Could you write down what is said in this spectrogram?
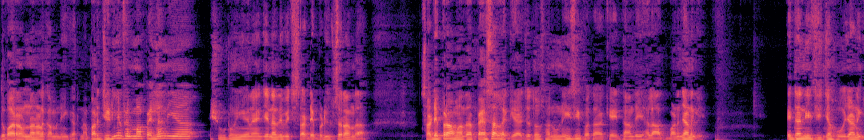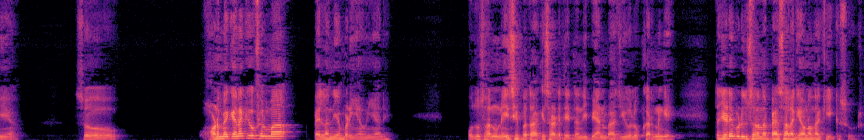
ਦੁਬਾਰਾ ਉਹਨਾਂ ਨਾਲ ਕੰਮ ਨਹੀਂ ਕਰਨਾ। ਪਰ ਜਿਹੜੀਆਂ ਫਿਲਮਾਂ ਪਹਿਲਾਂ ਦੀਆਂ ਸ਼ੂਟ ਹੋਈਆਂ ਨੇ, ਜਿਨ੍ਹਾਂ ਦੇ ਵਿੱਚ ਸਾਡੇ ਪ੍ਰੋਡਿਊਸਰਾਂ ਦਾ ਸਾਡੇ ਭਰਾਵਾਂ ਦਾ ਪੈਸਾ ਲੱਗਿਆ ਜਦੋਂ ਸਾਨੂੰ ਨਹੀਂ ਸੀ ਪਤਾ ਕਿ ਇਦਾਂ ਦੇ ਹਾਲਾਤ ਬਣ ਜਾਣਗੇ। ਇਦਾਂ ਦੀਆਂ ਚੀਜ਼ਾਂ ਹੋ ਜਾਣਗੀਆਂ। ਸੋ ਹੁਣ ਮੈਂ ਕਹਿਣਾ ਕਿ ਉਹ ਫਿਲਮਾਂ ਪਹਿਲਾਂ ਦੀਆਂ ਬਣੀਆਂ ਹੋਈਆਂ ਨੇ। ਉਦੋਂ ਸਾਨੂੰ ਨਹੀਂ ਸੀ ਪਤਾ ਕਿ ਸਾਡੇ ਤੇ ਇਦਾਂ ਦੀ ਬਿਆਨਬਾਜ਼ੀ ਉਹ ਲੋਕ ਕਰਨਗੇ। ਤਾਂ ਜਿਹੜੇ ਪ੍ਰੋਡਿਊਸਰਾਂ ਦਾ ਪੈਸਾ ਲੱਗਿਆ, ਉਹਨਾਂ ਦਾ ਕੀ ਕਸੂਰ?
